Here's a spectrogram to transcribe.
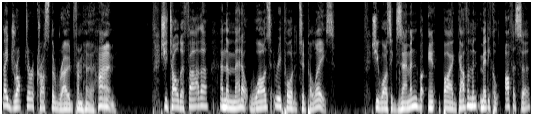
they dropped her across the road from her home. She told her father, and the matter was reported to police. She was examined by a government medical officer,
